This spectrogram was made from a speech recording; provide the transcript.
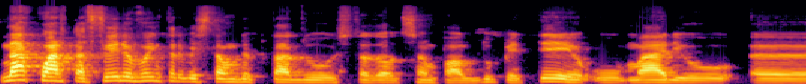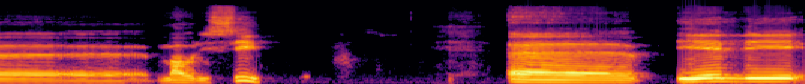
Na quarta-feira, eu vou entrevistar um deputado estadual de São Paulo do PT, o Mário uh, Maurici, uh, e ele,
